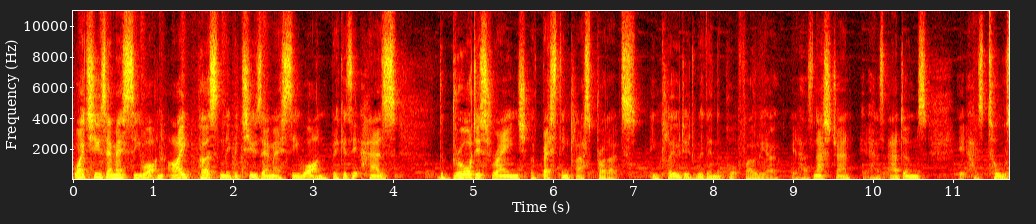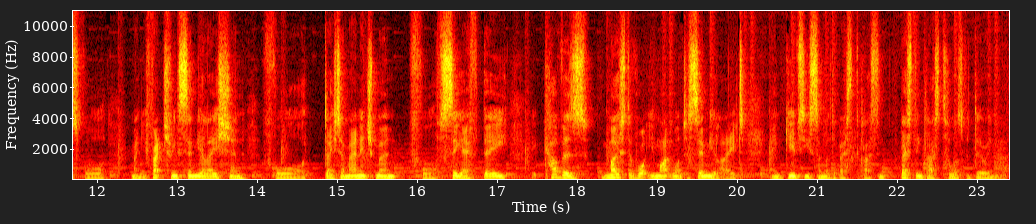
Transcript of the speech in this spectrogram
Why choose MSC1? I personally would choose MSC1 because it has the broadest range of best-in-class products included within the portfolio. It has Nastran, it has Adams, it has tools for manufacturing simulation, for data management, for CFD. It covers most of what you might want to simulate and gives you some of the best-in-class best tools for doing that.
